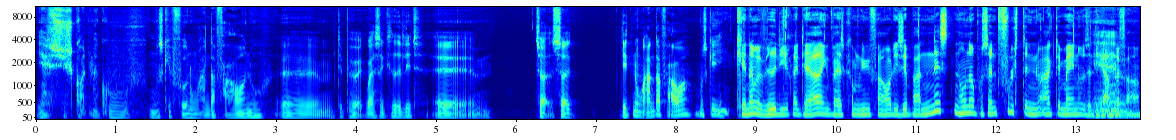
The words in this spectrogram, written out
jeg synes godt, man kunne måske få nogle andre farver nu. Øh, det behøver ikke være så kedeligt. Øh, så, så lidt nogle andre farver, måske. Kender med vide, de der er rent faktisk kommet nye farver. De ser bare næsten 100% fuldstændig nøjagtigt man ud af de Ja, gamle farver.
